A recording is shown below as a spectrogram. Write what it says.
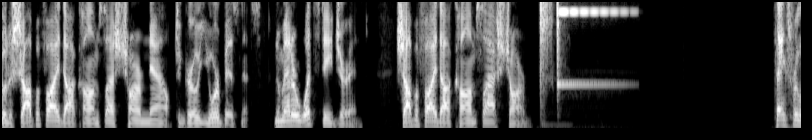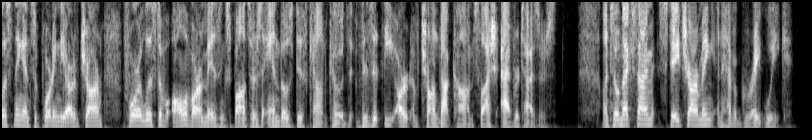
Go to shopify.com slash charm now to grow your business, no matter what stage you're in. Shopify.com slash charm. Thanks for listening and supporting The Art of Charm. For a list of all of our amazing sponsors and those discount codes, visit theartofcharm.com slash advertisers. Until next time, stay charming and have a great week.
